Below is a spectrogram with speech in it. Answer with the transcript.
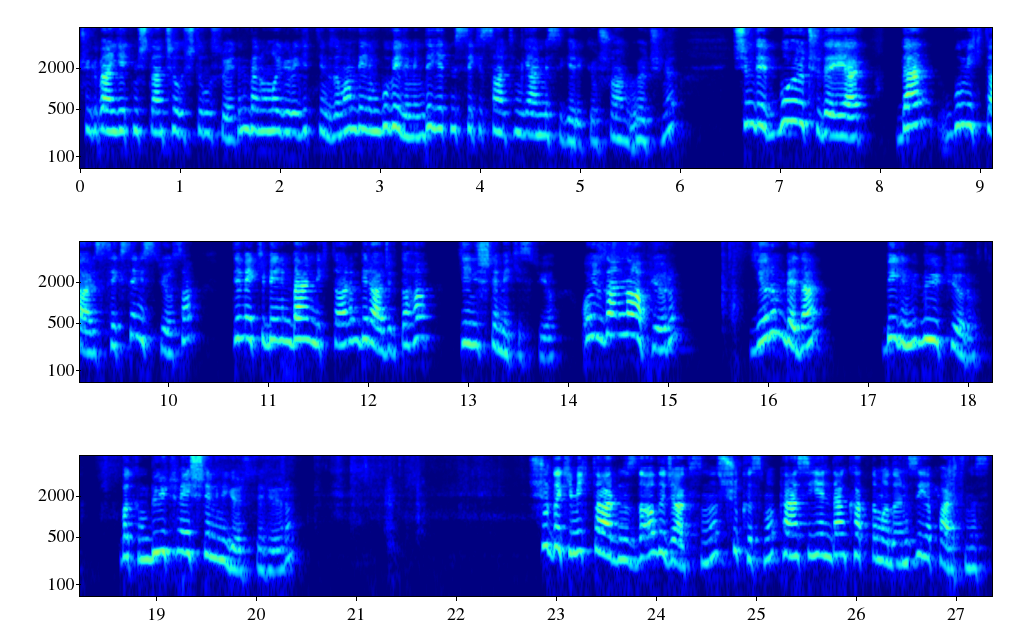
Çünkü ben 70'ten çalıştığımı söyledim. Ben ona göre gittiğim zaman benim bu belimin de 78 santim gelmesi gerekiyor şu an ölçünün. Şimdi bu ölçüde eğer ben bu miktarı 80 istiyorsam demek ki benim bel miktarım birazcık daha genişlemek istiyor. O yüzden ne yapıyorum? Yarım beden belimi büyütüyorum. Bakın büyütme işlemini gösteriyorum. Şuradaki miktarınızı da alacaksınız. Şu kısmı pensi yeniden katlamalarınızı yaparsınız.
